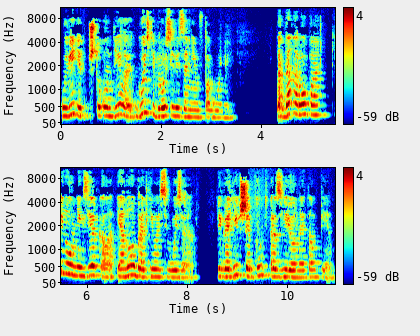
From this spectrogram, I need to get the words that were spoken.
Увидев, что он делает, гости бросились за ним в погоню. Тогда Наропа кинул в них зеркало, и оно обратилось в озеро, преградившее путь разъяренной толпе.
